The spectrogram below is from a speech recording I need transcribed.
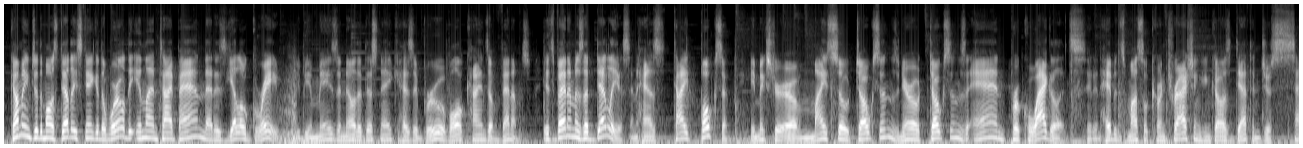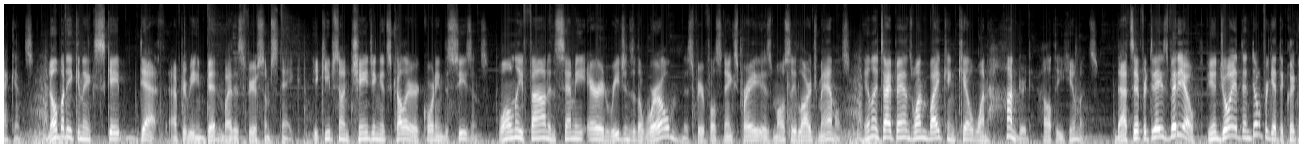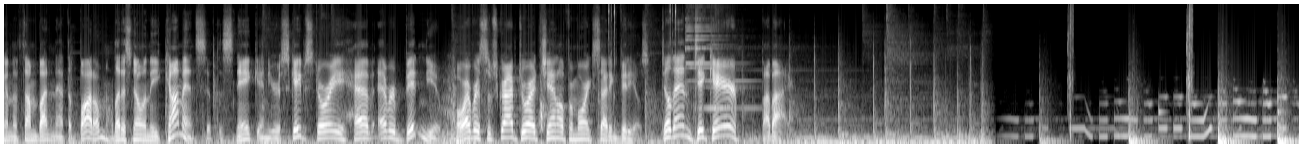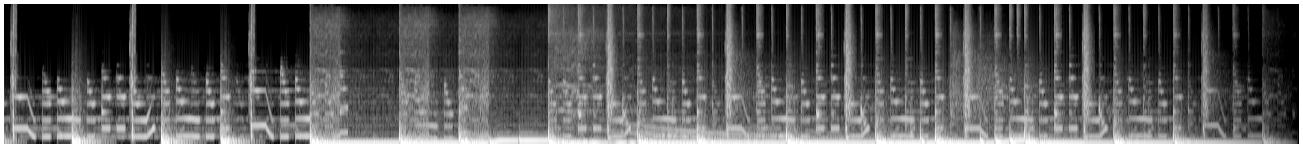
Coming to the most deadly snake in the world, the inland taipan, that is yellow grave. You'd be amazed to know that this snake has a brew of all kinds of venoms. Its venom is the deadliest and has taipoxin, a mixture of myotoxins, neurotoxins, and procoagulates. It inhibits muscle contraction and can cause death in just seconds. Nobody can escape death after being bitten by this fearsome snake. It keeps on changing its color according to seasons. While only found in semi-arid regions of the world, this fearful snake's prey is mostly large mammals. Inland taipan's one bite can kill 100 healthy humans. That's it for today's video. If you enjoyed it, then don't forget to click on the thumb button at the bottom. Let us know in the comments if the snake and your escape story have ever bitten you. Or ever subscribe to our channel for more exciting videos. Till then, take care. Bye-bye.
